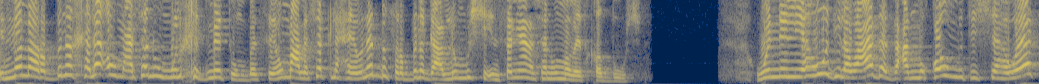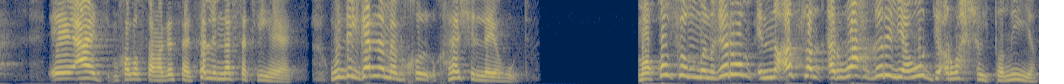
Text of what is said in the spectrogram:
إنما ربنا خلقهم عشانهم ولخدمتهم بس هم على شكل حيوانات بس ربنا جعل لهم وش إنسان يعني عشان هم ما يتخضوش. وإن اليهودي لو عجز عن مقاومة الشهوات إيه عادي خلاص طبعا عجزت هتسلم نفسك ليها يعني. وإن الجنة ما بيدخلهاش إلا يهود. موقوف من غيرهم إن أصلا أرواح غير اليهود دي أرواح شيطانية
